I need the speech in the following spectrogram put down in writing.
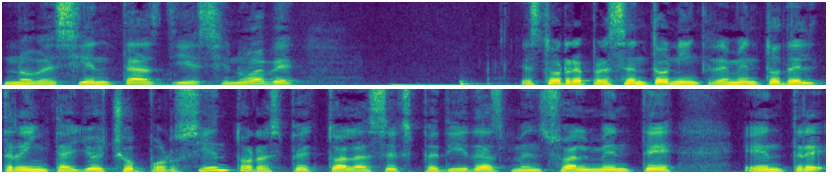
919. Esto representa un incremento del 38% respecto a las expedidas mensualmente entre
